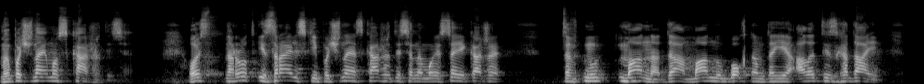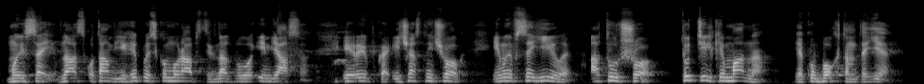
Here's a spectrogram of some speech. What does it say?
Ми починаємо скаржитися. Ось народ ізраїльський починає скаржитися на Моїсея і каже: Та, ну, манна, да, манну Бог нам дає, але ти згадай, Моїсей, в нас отам в єгипетському рабстві в нас було і м'ясо, і рибка, і часничок, і ми все їли. А тут що? Тут тільки манна, яку Бог нам дає.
